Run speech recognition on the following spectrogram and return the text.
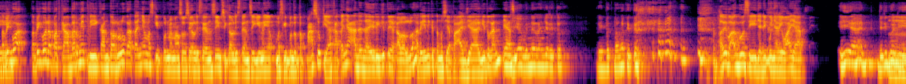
tapi gua tapi gua dapat kabar Mit di kantor lu katanya meskipun memang social distancing, physical distancing gini meskipun tetap masuk ya, katanya ada diary gitu ya kalau lu hari ini ketemu siapa aja gitu kan? Ya? Iya bener anjir itu. Ribet banget itu. Tapi bagus sih jadi punya riwayat. Iya, jadi gue di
